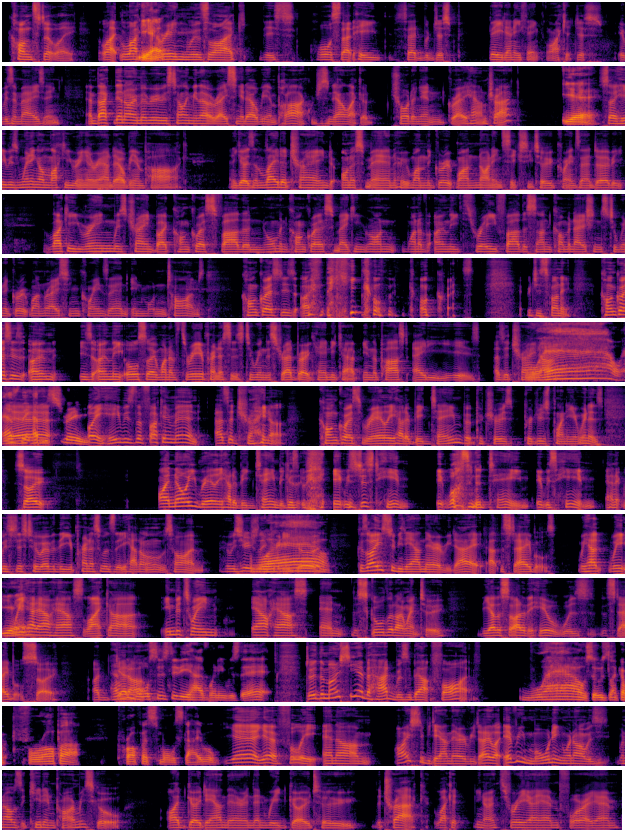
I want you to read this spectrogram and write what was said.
constantly. Like, Lucky Yeah. Ring was like this horse that he said would just beat anything. Like, it just, it was amazing. And back then, I remember he was telling me they were racing at Albion Park, which is now like a trotting and greyhound track. Yeah. So he was winning on Lucky Ring around Albion Park. And he goes and later trained Honest Man, who won the Group 1 1962 Queensland Derby. Lucky Ring was trained by Conquest's father, Norman Conquest, making Ron one of only three father son combinations to win a Group 1 race in Queensland in modern times. Conquest is only, they keep calling him Conquest, which is funny. Conquest is own, is only also one of three apprentices to win the Stradbroke Handicap in the past 80 years. As a trainer, Wow. The Yeah. history? Oi, he was the fucking man. As a trainer, Conquest rarely had a big team, but produced produced plenty of winners. So I know he rarely had a big team because it was just him. It wasn't a team. It was him, and it was just whoever the apprentice was that he had on all the time, who was usually pretty good. Because I used to be down there every day at the stables. We had we, we had our house like uh, in between our house and the school that I went to. The other side of the hill was the stables, so I'd How get many up. horses did he have when he was there? Dude, the most he ever had was about five. Wow. So it was like a proper, proper small stable. Yeah, yeah, fully. And um, I used to be down there every day. Like every morning when I was when I was a kid in primary school, I'd go down there and then we'd go to the track like at you know three a.m., four a.m.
